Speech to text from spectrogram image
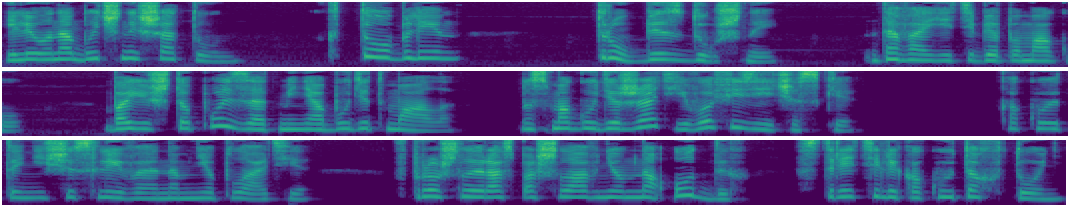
Или он обычный шатун. Кто, блин? Труп бездушный. Давай я тебе помогу. Боюсь, что пользы от меня будет мало, но смогу держать его физически. Какое-то несчастливое на мне платье. В прошлый раз пошла в нем на отдых, встретили какую-то хтонь.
